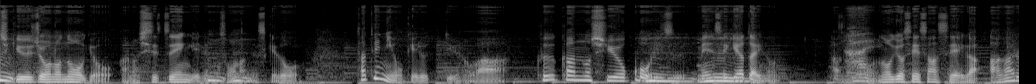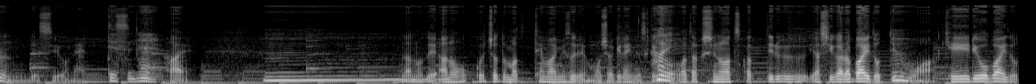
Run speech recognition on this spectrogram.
地球上の農業、あの施設園芸でもそうなんですけど、縦に置けるっていうのは空間の使用効率、うん。面積あたりのあの、はい。農業生産性が上がるんですよね。ですね。はい、なのであのこれちょっとまず手前味噌で申し訳ないんですけど、はい。私の扱ってるヤシ殻バイドっていうのは、軽量バイドっ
